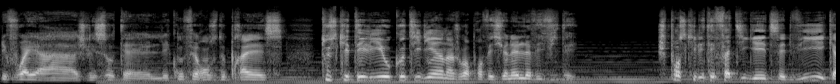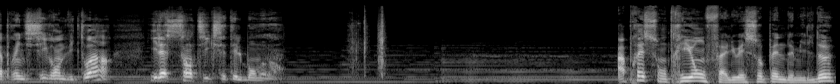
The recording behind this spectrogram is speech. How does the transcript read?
Les voyages, les hôtels, les conférences de presse, tout ce qui était lié au quotidien d'un joueur professionnel l'avait vidé. Je pense qu'il était fatigué de cette vie et qu'après une si grande victoire, il a senti que c'était le bon moment. Après son triomphe à l'US Open 2002,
